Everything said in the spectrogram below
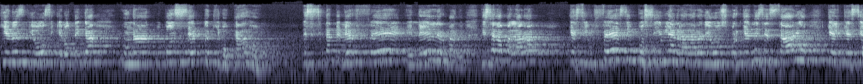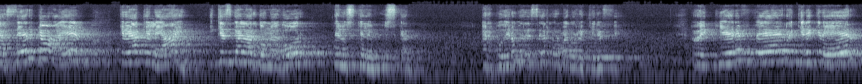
quién es Dios y que no tenga un concepto equivocado. Necesita tener fe en Él, hermano. Dice la palabra que sin fe es imposible agradar a Dios porque es necesario que el que se acerca a Él crea que le hay y que es galardonador de los que le buscan. Para poder obedecerlo, hermano, requiere fe. Requiere fe, requiere creer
